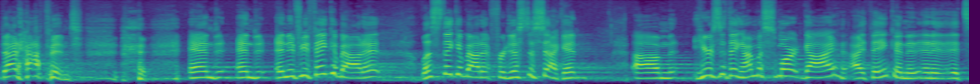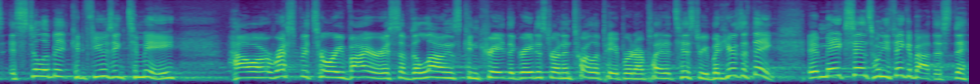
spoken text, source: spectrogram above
that happened. and, and, and if you think about it, let's think about it for just a second. Um, here's the thing I'm a smart guy, I think, and, it, and it's, it's still a bit confusing to me how a respiratory virus of the lungs can create the greatest run in toilet paper in our planet's history. But here's the thing it makes sense when you think about this. The,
